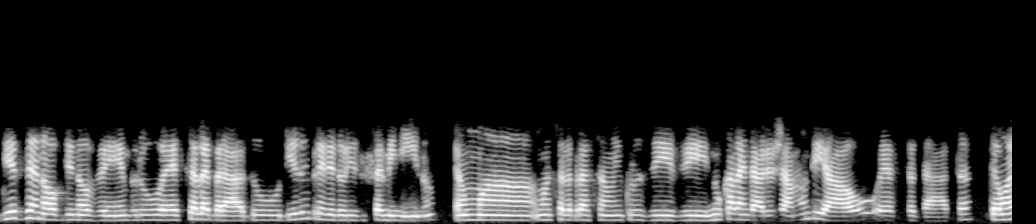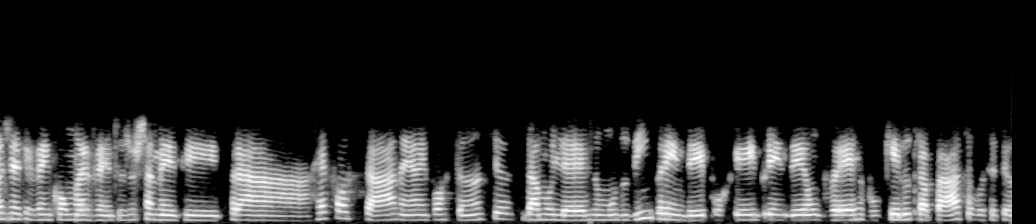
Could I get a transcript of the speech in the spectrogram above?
Dia 19 de novembro é celebrado o Dia do Empreendedorismo Feminino. É uma, uma celebração, inclusive, no calendário já mundial, essa data. Então, a gente vem com um evento justamente para reforçar né, a importância da mulher no mundo de empreender, porque empreender é um verbo que ele ultrapassa você ter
